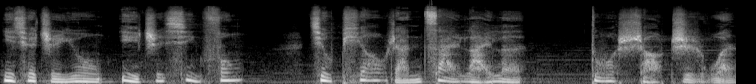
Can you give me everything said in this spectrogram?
你却只用一只信封，就飘然再来了多少指纹，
